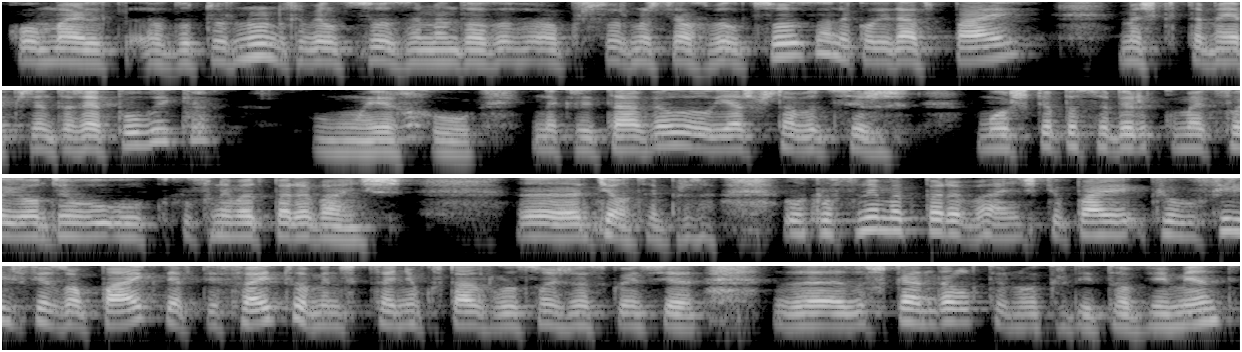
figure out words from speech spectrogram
com o mail que o Dr. Nuno Rebelo de Souza mandou ao professor Marcelo Rebelo de Souza, na qualidade de pai, mas que também é Presidente da República, um erro inacreditável. Aliás, gostava de ser mosca para saber como é que foi ontem o, o telefonema de parabéns. Uh, anteontem, perdão. O telefonema de parabéns que o, pai, que o filho fez ao pai, que deve ter feito, a menos que tenham cortado relações na sequência do escândalo, que eu não acredito, obviamente,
